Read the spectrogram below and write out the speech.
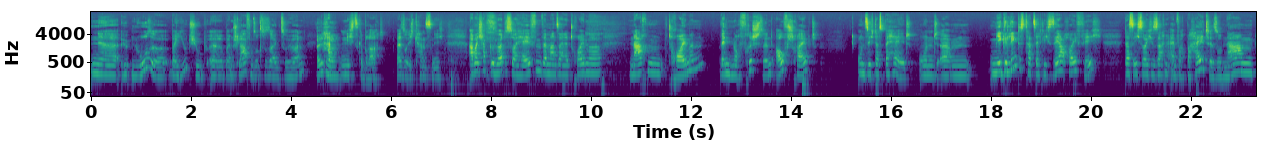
eine Hypnose bei YouTube äh, beim Schlafen sozusagen zu hören. Alter. Hat nichts gebracht. Also ich kann es nicht. Aber ich habe gehört, es soll helfen, wenn man seine Träume nach dem Träumen, wenn die noch frisch sind, aufschreibt und sich das behält. Und ähm, mir gelingt es tatsächlich sehr häufig, dass ich solche Sachen einfach behalte, so Namen,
